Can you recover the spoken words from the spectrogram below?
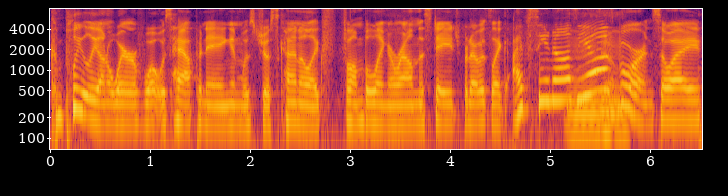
completely unaware of what was happening and was just kind of like fumbling around the stage. But I was like, I've seen Ozzy Mhm. Osbourne, so I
